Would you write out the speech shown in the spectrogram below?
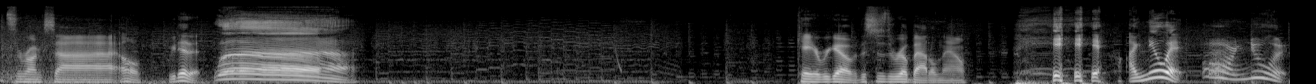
It's the wrong side. Oh, we did it. Whoa! Okay, here we go. This is the real battle now. I knew it! I knew it!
